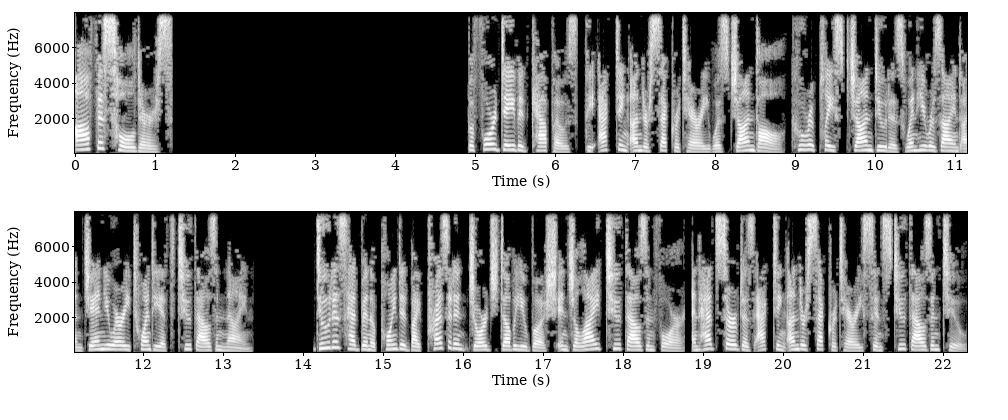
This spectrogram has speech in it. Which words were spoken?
Office holders Before David Kappos, the acting Under-Secretary was John Doll, who replaced John Dudas when he resigned on January 20, 2009. Dudas had been appointed by President George W. Bush in July 2004, and had served as acting undersecretary since 2002.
